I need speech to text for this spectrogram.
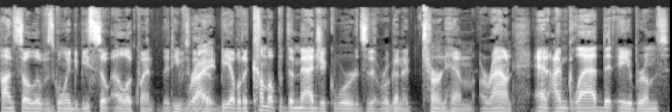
Han Solo was going to be so eloquent that he was going to be able to come up with the magic words that were going to turn him around. And I'm glad that Abrams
